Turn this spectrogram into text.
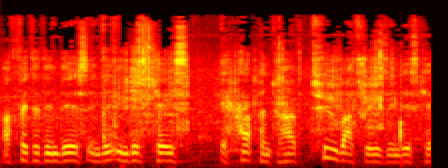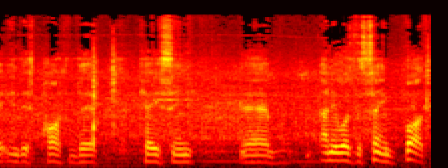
are fitted in this in, the, in this case it happened to have two batteries in this case in this part of the casing um, and it was the same but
